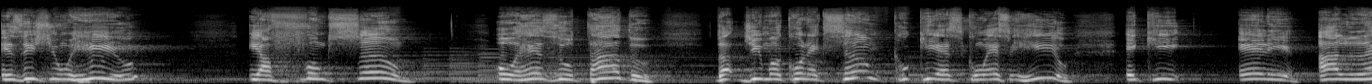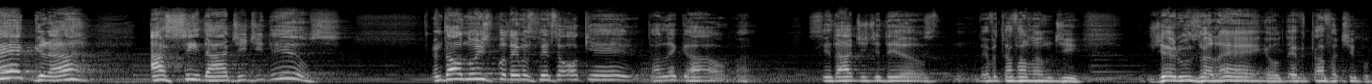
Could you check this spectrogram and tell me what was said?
existe um rio e a função, o resultado de uma conexão que é com esse rio é que ele alegra a cidade de Deus. Então nós podemos pensar, ok, tá legal, né? cidade de Deus, deve estar falando de Jerusalém, ou deve estar tipo,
